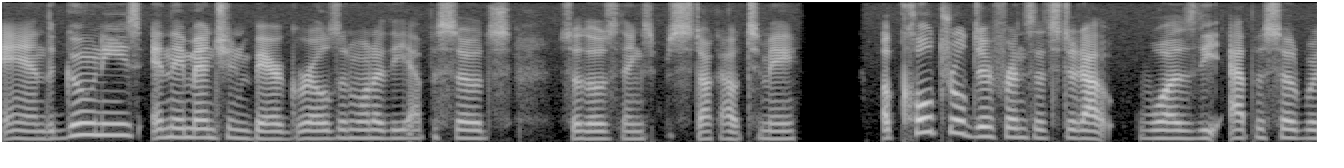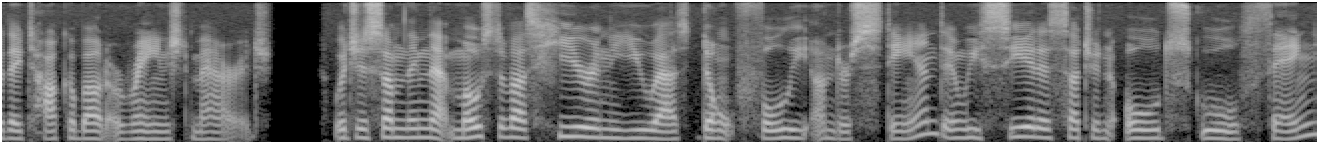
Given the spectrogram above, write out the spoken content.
and The Goonies, and they mentioned Bear Grylls in one of the episodes, so those things stuck out to me. A cultural difference that stood out was the episode where they talk about arranged marriage, which is something that most of us here in the US don't fully understand, and we see it as such an old school thing,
